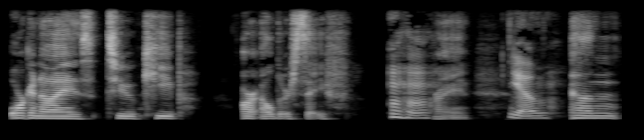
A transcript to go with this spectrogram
organize to keep our elders safe. Mm-hmm. Right. Yeah. And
